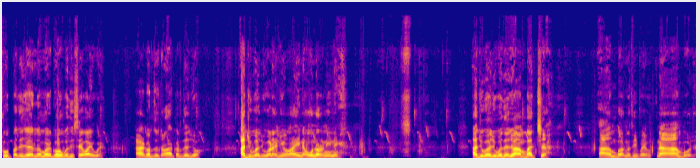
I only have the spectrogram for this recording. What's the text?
શૂટ પતી જાય એટલે અમારે ઘણું બધી સેવાય હોય. આ કરી દેજો, આ કરી દેજો. આજુબાજુવાળાની હો એના ઓનરની નહીં. આજુબાજુ બધે જો આંબા જ છે. આ આંબા નથી ભાઈ, ના, આ આંબો છે.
